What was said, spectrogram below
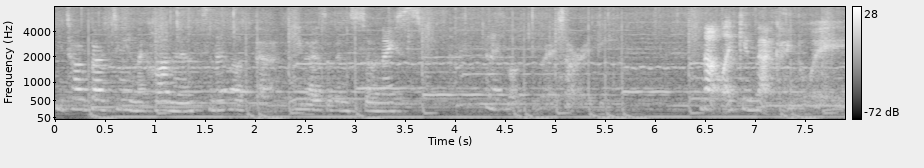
you talk back to me in the comments and I love that. You guys have been so nice and I love you guys already. Not like in that kind of way,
